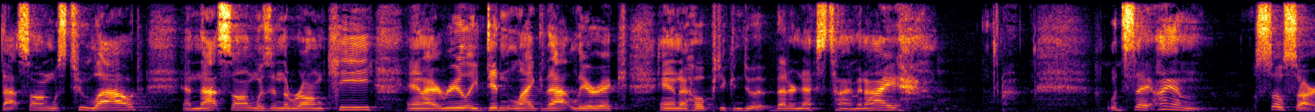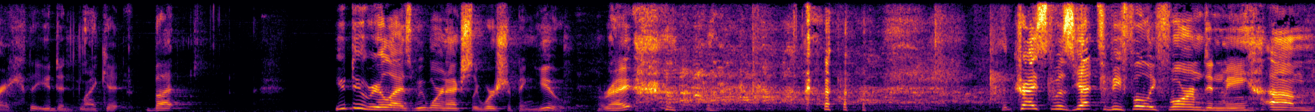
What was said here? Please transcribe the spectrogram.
that song was too loud, and that song was in the wrong key, and I really didn't like that lyric, and I hope you can do it better next time. And I would say, I am so sorry that you didn't like it, but you do realize we weren't actually worshiping you, right? Christ was yet to be fully formed in me. Um,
